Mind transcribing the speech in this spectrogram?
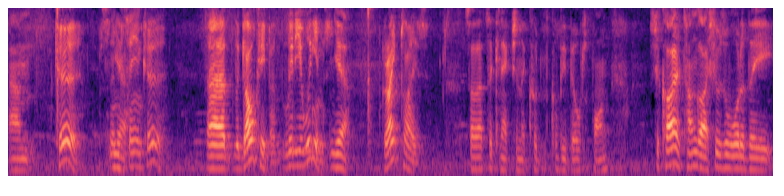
Um, Kerr, Sam, Yeah. Sam Kerr, uh, the goalkeeper Lydia Williams, yeah. great players. So that's a connection that could could be built upon. Shakaya Tungai, she was awarded the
